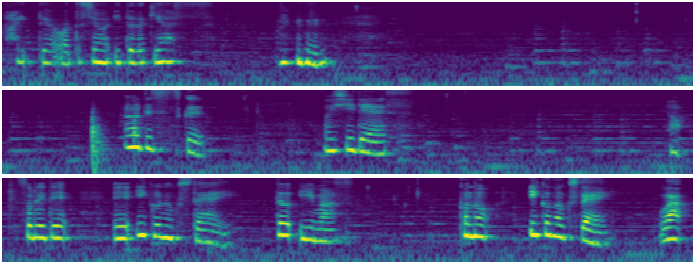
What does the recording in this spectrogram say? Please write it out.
はい、では私もいただきます。oh, this is good. 美味しいです。あ、それで、えー、イコノクスデイと言います。このイコノクスデイは、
